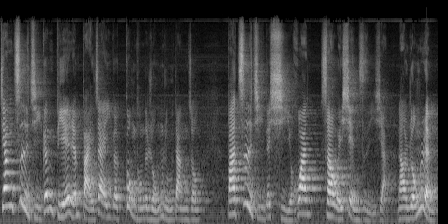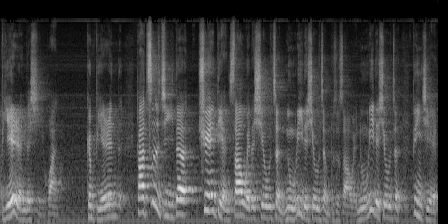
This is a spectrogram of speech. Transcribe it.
将自己跟别人摆在一个共同的熔炉当中，把自己的喜欢稍微限制一下，然后容忍别人的喜欢，跟别人的把自己的缺点稍微的修正，努力的修正，不是稍微努力的修正，并且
